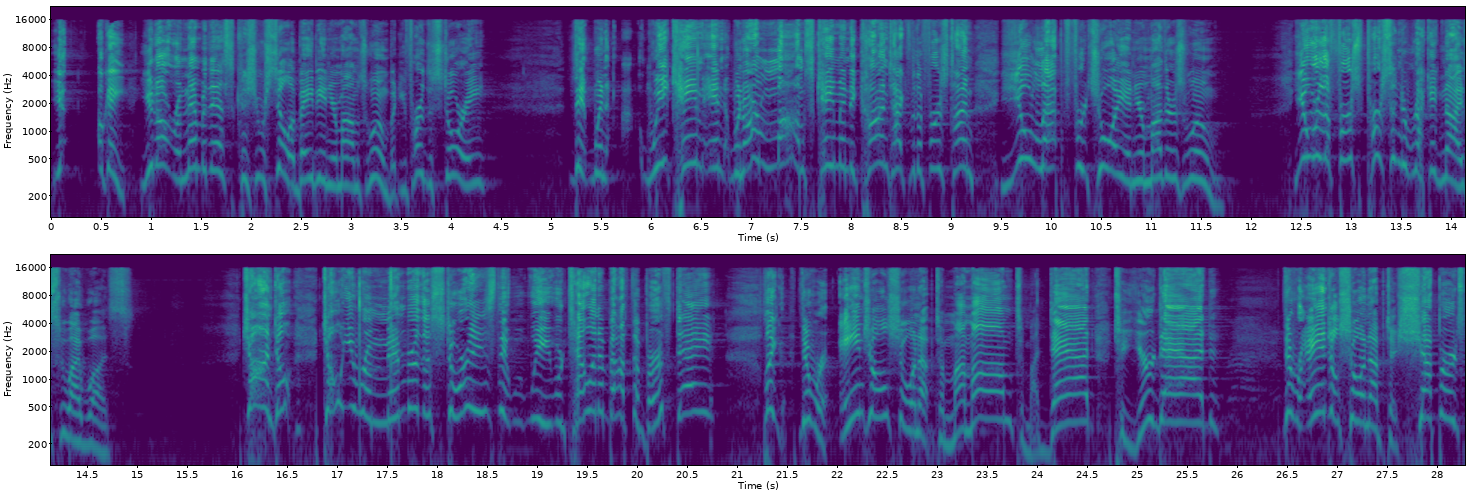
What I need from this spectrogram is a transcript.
You, okay, you don't remember this because you were still a baby in your mom's womb, but you've heard the story that when we came in, when our moms came into contact for the first time, you leapt for joy in your mother's womb. You were the first person to recognize who I was. John, don't, don't you remember the stories that we were telling about the birthday? Like there were angels showing up to my mom, to my dad, to your dad. There were angels showing up to shepherds.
